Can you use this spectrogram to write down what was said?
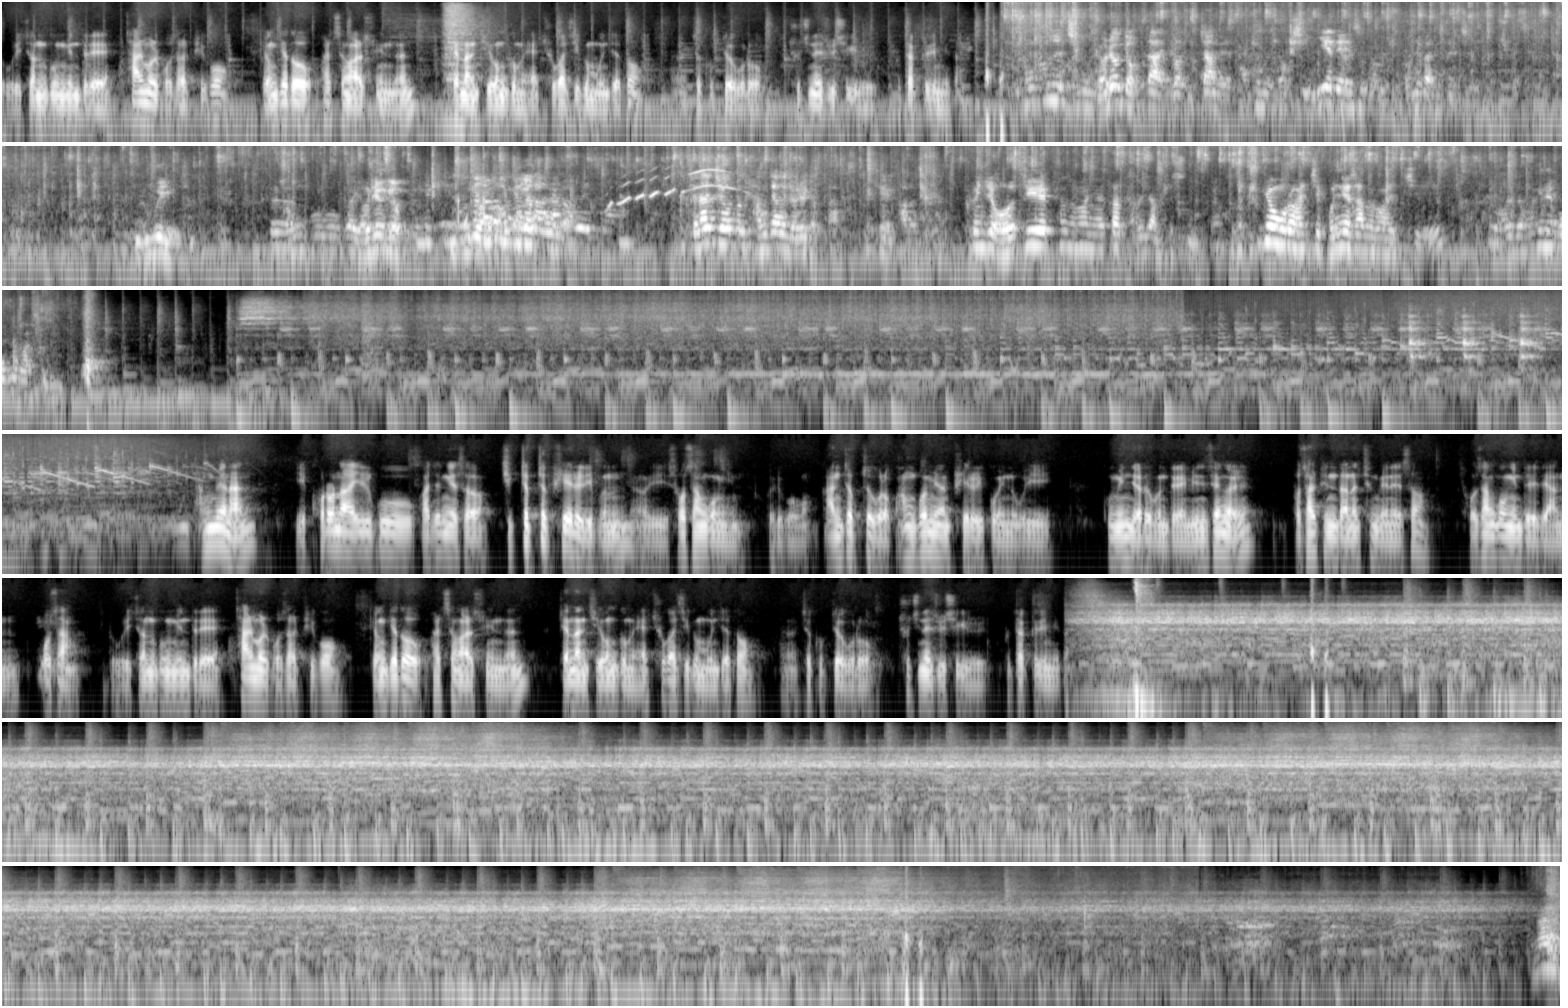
또 우리 전 국민들의 삶을 보살피고 경제도 활성화할 수 있는 재난지원금의 추가 지급 문제도 어, 적극적으로 추진해 주시길 부탁드립니다. 정부는 지금 여력이 없다 이런 입장을 밝혔는데 혹시 이에 대해서도 논의가 됐는지 여쭙겠습니다. 누구 얘기죠? 정부가 여력이 없다. 김승현 총리가 재난지원금 당장은 여력이 없다 이렇게 발언해요. 그 이제 어디에 편성하냐에 따라 다르지 않겠습니까? 무슨 추경으로 할지 본 예산으로 할지 그래서 확인해 보고 갔습니다. 당면한 이 코로나 19 과정에서 직접적 피해를 입은 우리 소상공인 그리고 간접적으로 광범위한 피해를 입고 있는 우리 국민 여러분들의 민생을 보살핀다는 측면에서 소상공인들에 대한 보상 또 우리 전 국민들의 삶을 보살피고 경제도 활성화할 수 있는 재난지원금의 추가 지급 문제도 어, 적극적으로 추진해 주시길 부탁드립니다.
